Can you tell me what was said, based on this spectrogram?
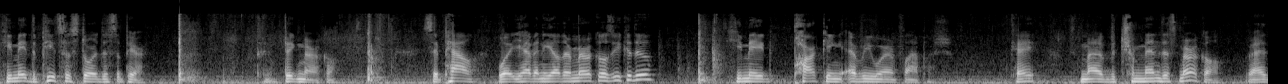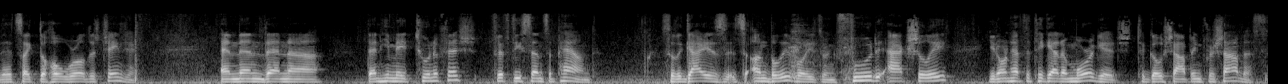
He made the pizza store disappear. Big miracle. Say, pal, what, you have any other miracles you could do? He made parking everywhere in Flatbush. Okay? It's a tremendous miracle, right? It's like the whole world is changing. And then, then, uh, then he made tuna fish, 50 cents a pound. So the guy is, it's unbelievable what he's doing. Food, actually, you don't have to take out a mortgage to go shopping for Shabbos.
